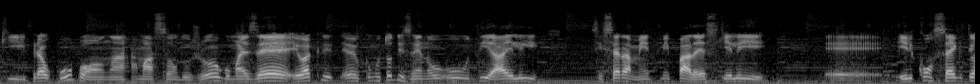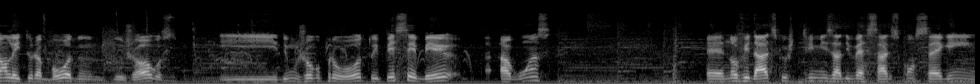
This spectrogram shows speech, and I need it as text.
que preocupam na armação do jogo, mas é, eu acredito, é, como eu tô dizendo, o, o ele, sinceramente, me parece que ele, é, ele consegue ter uma leitura boa do, dos jogos e de um jogo para o outro e perceber algumas é, novidades que os times adversários conseguem,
